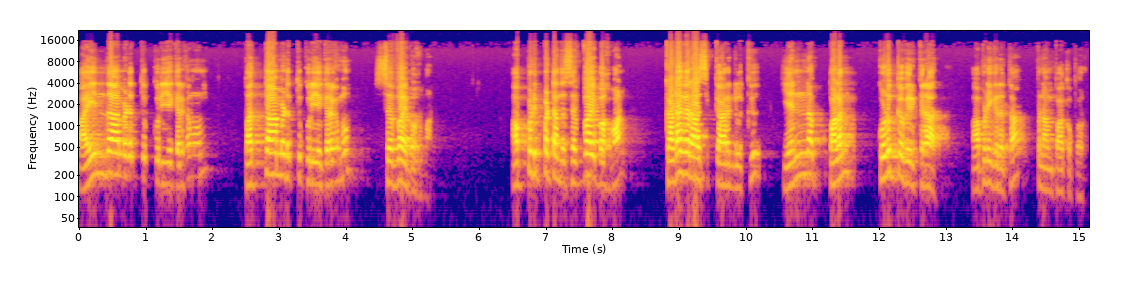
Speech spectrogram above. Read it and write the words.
ஐந்தாம் இடத்துக்குரிய கிரகமும் பத்தாம் இடத்துக்குரிய கிரகமும் செவ்வாய் பகவான். அப்படிப்பட்ட அந்த செவ்வாய் பகவான் கடக ராசிக்காரங்களுக்கு என்ன பலன் கொடுக்கவிருக்கிறார் அப்படிங்கிறத தான் இப்ப நம்ம பார்க்க போறோம்.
